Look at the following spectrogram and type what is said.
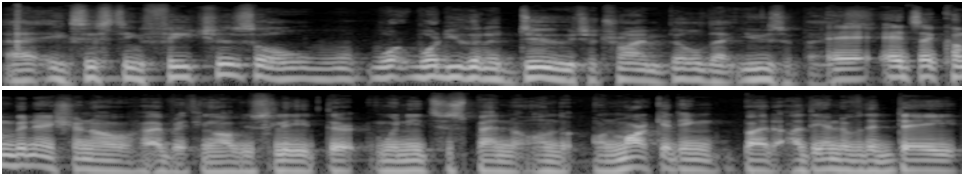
uh, existing features, or what, what are you going to do to try and build that user base? It's a combination of everything. Obviously, there, we need to spend on the, on marketing, but at the end of the day,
